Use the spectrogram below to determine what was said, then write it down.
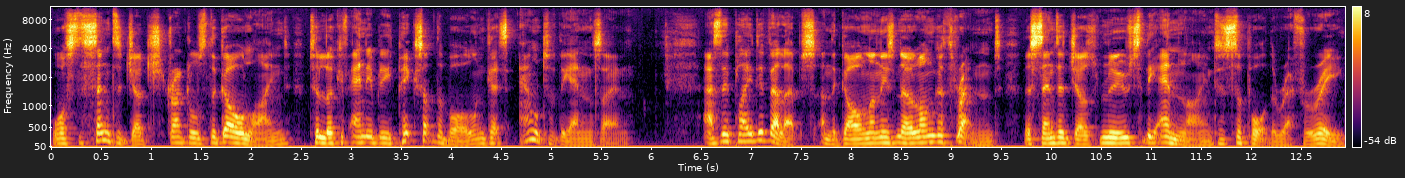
whilst the centre judge straddles the goal line to look if anybody picks up the ball and gets out of the end zone. As the play develops and the goal line is no longer threatened, the centre judge moves to the end line to support the referee.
